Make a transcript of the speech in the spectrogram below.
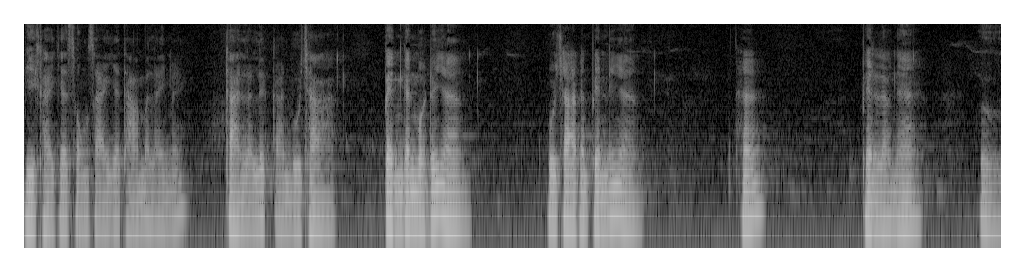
มีใครจะสงสัยจะถามอะไรไหม การระลึกการบูชา เป็นกันหมดหรือยัง บูชากันเป็นหรือยังฮะ เป็นแล้วนะเออ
